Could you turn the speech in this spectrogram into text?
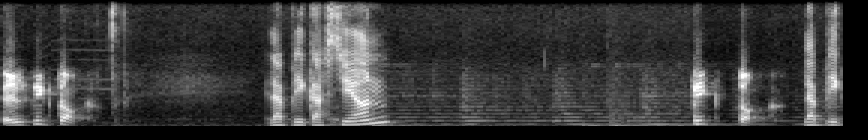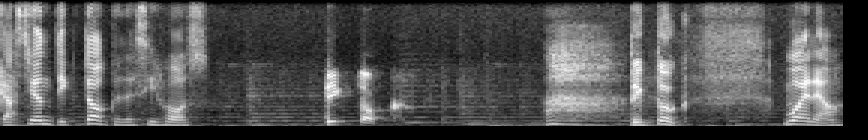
El TikTok. La aplicación. TikTok. La aplicación TikTok, decís vos. TikTok. TikTok. Bueno,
